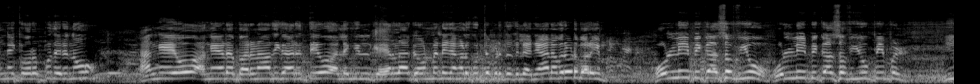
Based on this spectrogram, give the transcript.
അങ്ങക്ക് ഉറപ്പ് തരുന്നു. അങ്ങയോ അങ്ങയുടെ ഭരണാധികാരത്തെയോ അല്ലെങ്കിൽ കേരള ഗവൺമെന്റ് ഞങ്ങൾ കുറ്റപ്പെടുത്തത്തില്ല. ഞാൻ അവരോട് പറയും only because of you only because of you people ഈ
